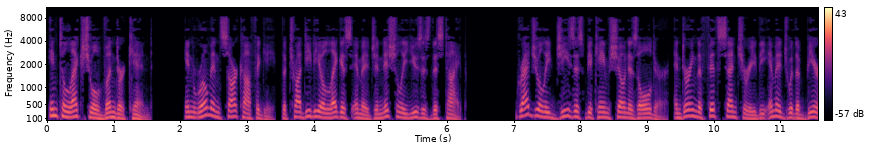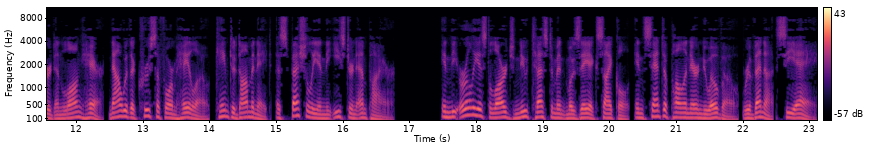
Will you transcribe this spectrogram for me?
intellectual wunderkind, in Roman sarcophagi, the traditio legis image initially uses this type. Gradually Jesus became shown as older, and during the 5th century the image with a beard and long hair, now with a cruciform halo, came to dominate, especially in the Eastern Empire. In the earliest large New Testament mosaic cycle, in Sant'Apollinare Nuovo, Ravenna ca.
